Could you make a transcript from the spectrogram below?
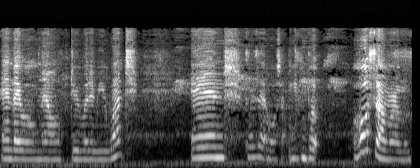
and they will now do whatever you want. And, where's that horse armor? You can put horse armor on them.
